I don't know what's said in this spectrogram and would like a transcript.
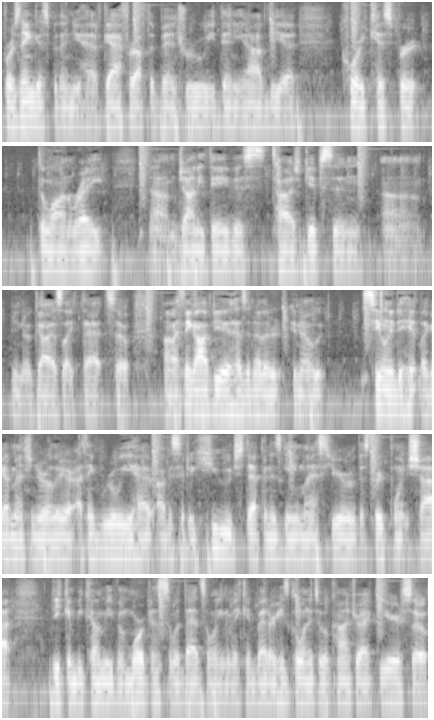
Porzingis. But then you have Gafford off the bench, Rui, Deni Avdija, Corey Kispert, Delon Wright, um, Johnny Davis, Taj Gibson, um, you know, guys like that. So uh, I think Avdija has another, you know, ceiling to hit, like I mentioned earlier. I think Rui had obviously a huge step in his game last year with his three point shot. If he can become even more consistent with that, it's only going to make him better. He's going into a contract year, so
